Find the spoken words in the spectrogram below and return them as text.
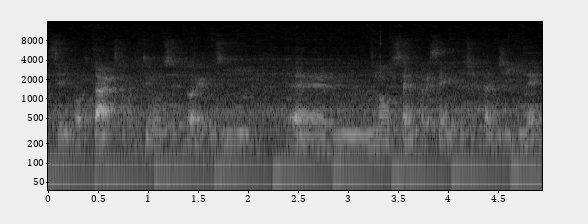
sia importante, soprattutto in un settore così eh, non sempre semplice e tangibile,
